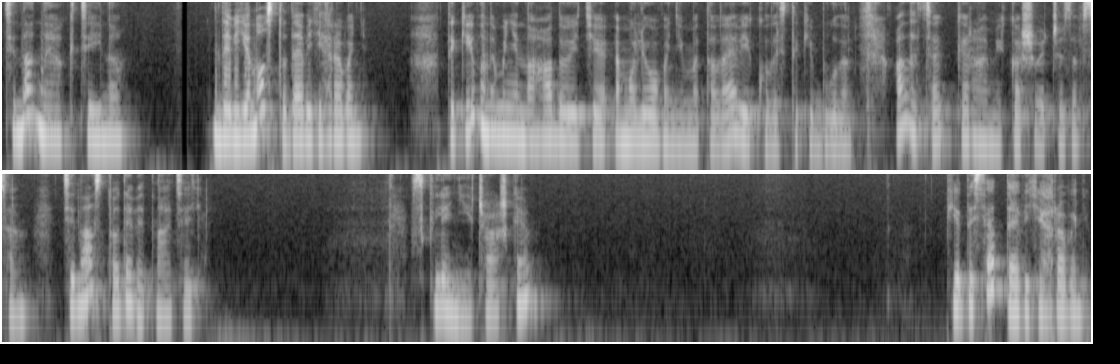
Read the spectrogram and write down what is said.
Ціна не акційна. 99 гривень. Такі вони мені нагадують емальовані металеві, колись такі були. Але це кераміка швидше за все. Ціна 119 скляні чашки. 59 гривень.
